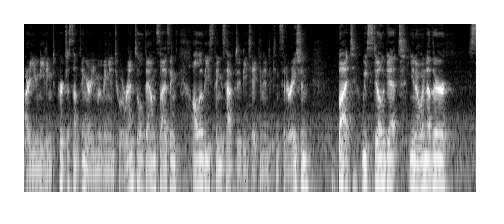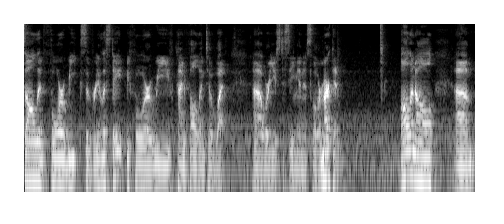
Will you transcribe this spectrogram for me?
Are you needing to purchase something? Are you moving into a rental, downsizing? All of these things have to be taken into consideration. But we still get, you know, another solid four weeks of real estate before we kind of fall into what uh, we're used to seeing in a slower market. All in all, um,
